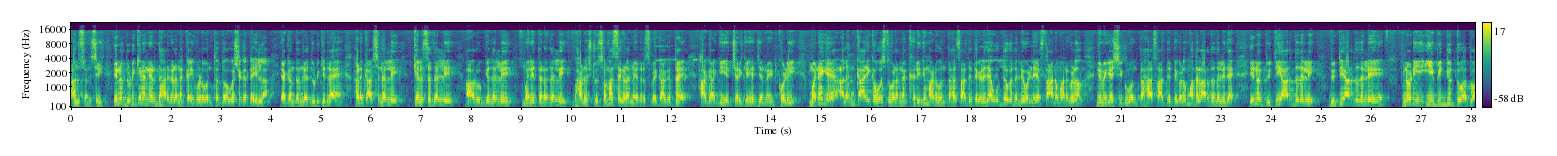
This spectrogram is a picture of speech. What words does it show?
ಅನುಸರಿಸಿ. ಇನ್ನು ದುಡುಕಿನ ನಿರ್ಧಾರಗಳನ್ನು ಕೈಗೊಳ್ಳುವಂಥದ್ದು ಅವಶ್ಯಕತೆ ಇಲ್ಲ. ಯಾಕಂತಂದರೆ ದುಡುಕಿದ್ರೆ ಹಣಕಾಸಿನಲ್ಲಿ, ಕೆಲಸದಲ್ಲಿ, ಆರೋಗ್ಯದಲ್ಲಿ, ಮನೆತನದಲ್ಲಿ ಬಹಳಷ್ಟು ಸಮಸ್ಯೆಗಳನ್ನು ಎದುರಿಸಬೇಕಾಗತ್ತೆ. ಹಾಗಾಗಿ ಎಚ್ಚರಿಕೆ ಹೆಜ್ಜೆಯನ್ನು ಇಟ್ಕೊಳ್ಳಿ. ಮನೆಗೆ ಅಲಂಕಾರಿಕ ವಸ್ತುಗಳನ್ನು ಖರೀದಿ ಮಾಡುವಂತಹ ಸಾಧ್ಯತೆಗಳಿದೆ. ಉದ್ಯೋಗದಲ್ಲಿ ಒಳ್ಳೆಯ ಸ್ಥಾನಮಾನಗಳು ನಿಮಗೆ ಸಿಗುವಂತಹ ಸಾಧ್ಯತೆಗಳು ಮೊದಲಾರ್ಧದಲ್ಲಿದೆ. ಇನ್ನು ದ್ವಿತೀಯಾರ್ಧದಲ್ಲಿ ದ್ವಿತೀಯಾರ್ಧದಲ್ಲಿ ನೋಡಿ, ಈ ವಿದ್ಯುತ್ತು ಅಥವಾ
